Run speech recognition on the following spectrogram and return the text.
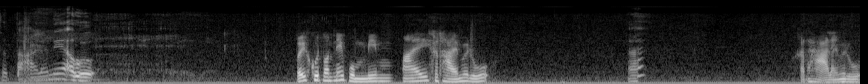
จะตายแล้วเนี่ยเออเฮ้ยคุณตอนนี้ผมมีไม้คาถาไม่รู้ฮะคาถาอะไรไม่รู้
